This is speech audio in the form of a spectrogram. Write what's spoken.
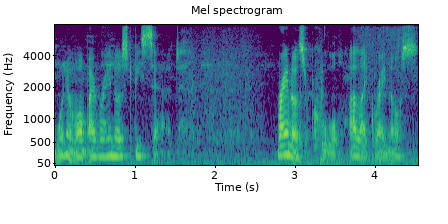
wouldn't want my rhinos to be sad. Rhinos are cool. I like rhinos.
